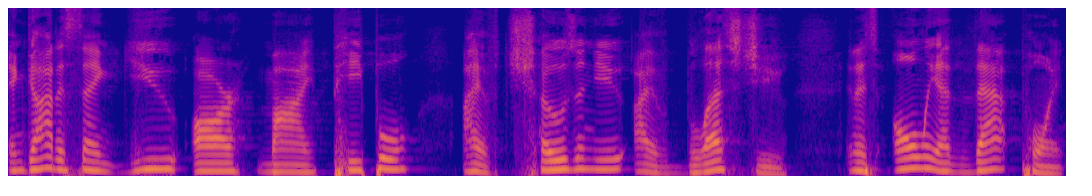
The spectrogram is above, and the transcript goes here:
And God is saying, You are my people. I have chosen you. I have blessed you. And it's only at that point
